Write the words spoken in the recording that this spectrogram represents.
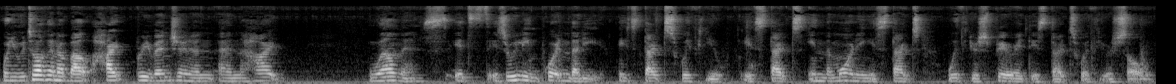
when you were talking about heart prevention and, and heart wellness, it's it's really important that it, it starts with you. It starts in the morning. It starts with your spirit. It starts with your soul.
